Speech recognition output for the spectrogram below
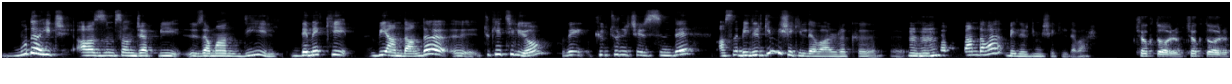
bu da hiç azımsanacak bir zaman değil. Demek ki bir yandan da e, tüketiliyor ve kültürün içerisinde aslında belirgin bir şekilde var rakı. Hı hı. daha belirgin bir şekilde var. Çok doğru, çok doğru.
